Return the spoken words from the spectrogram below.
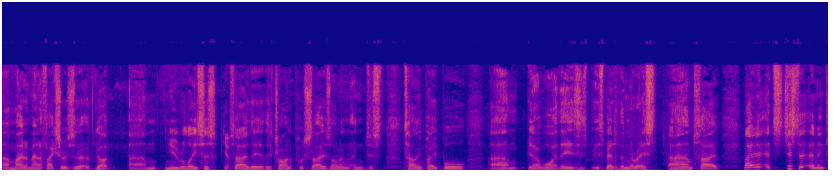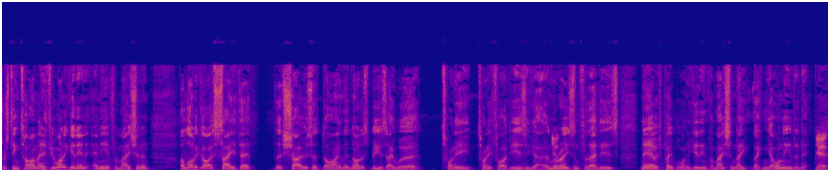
um, motor manufacturers have got. Um, new releases, Yep. so they're they're trying to push those on and, and just telling people, um, you know, why theirs is, is better than the rest. Um, so, mate, it's just a, an interesting time. And if you want to get in any information, and a lot of guys say that the shows are dying; they're not as big as they were 20, 25 years ago. And Yep. the reason for that is now, if people want to get information, they they can go on the internet. Yeah.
